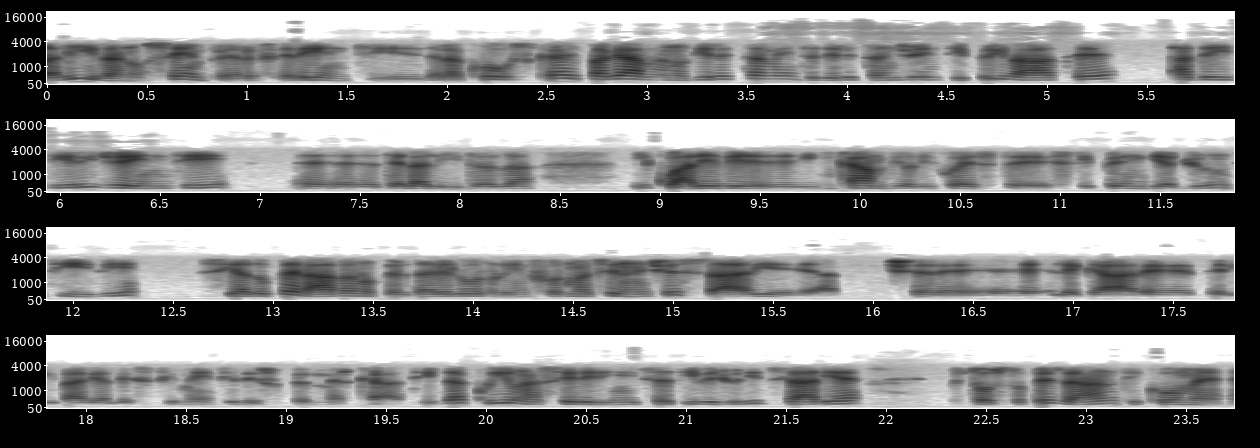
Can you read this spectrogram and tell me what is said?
salivano sempre referenti della Cosca e pagavano direttamente delle tangenti private a dei dirigenti eh, della Lidl, i quali in cambio di questi stipendi aggiuntivi si adoperavano per dare loro le informazioni necessarie a vincere le gare per i vari allestimenti dei supermercati. Da qui una serie di iniziative giudiziarie piuttosto pesanti come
